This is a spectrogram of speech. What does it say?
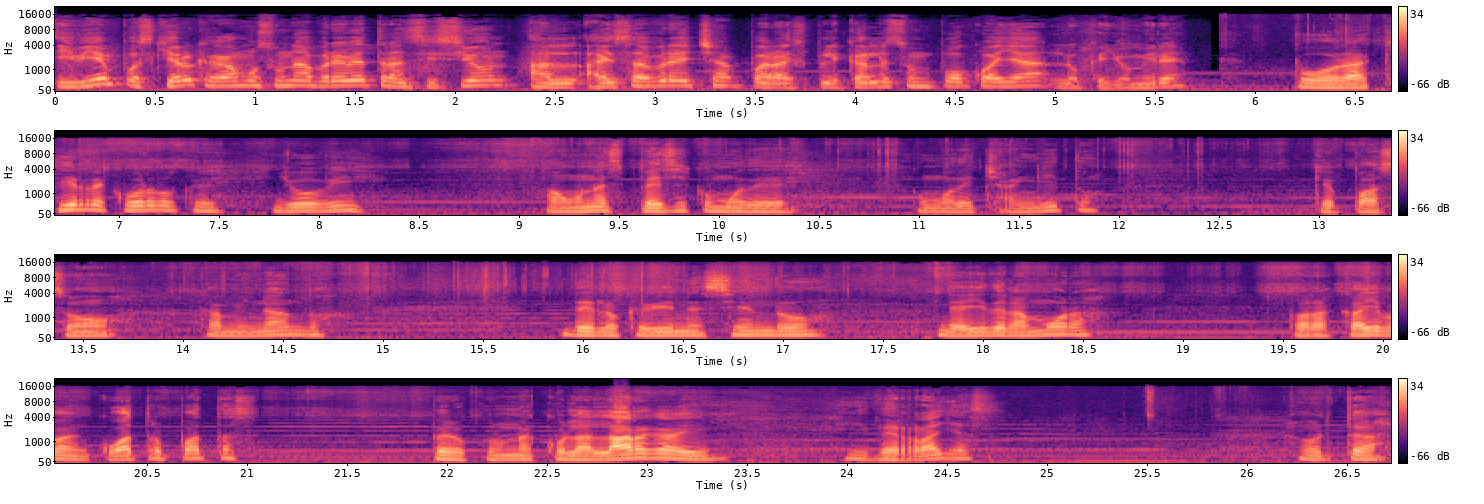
Y bien, pues quiero que hagamos una breve transición a esa brecha para explicarles un poco allá lo que yo miré. Por aquí recuerdo que yo vi a una especie como de, como de changuito que pasó caminando de lo que viene siendo de ahí de la mora. Para acá iba en cuatro patas, pero con una cola larga y, y de rayas. Ahorita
